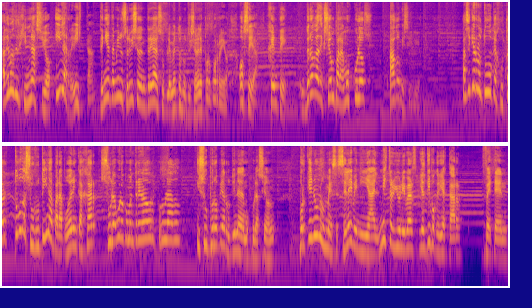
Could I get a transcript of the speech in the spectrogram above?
Además del gimnasio y la revista, tenía también un servicio de entrega de suplementos nutricionales por correo. O sea, gente, drogadicción para músculos a domicilio. Así que Arnold tuvo que ajustar toda su rutina para poder encajar su laburo como entrenador, por un lado, y su propia rutina de musculación, porque en unos meses se le venía el Mr. Universe y el tipo quería estar fetén,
